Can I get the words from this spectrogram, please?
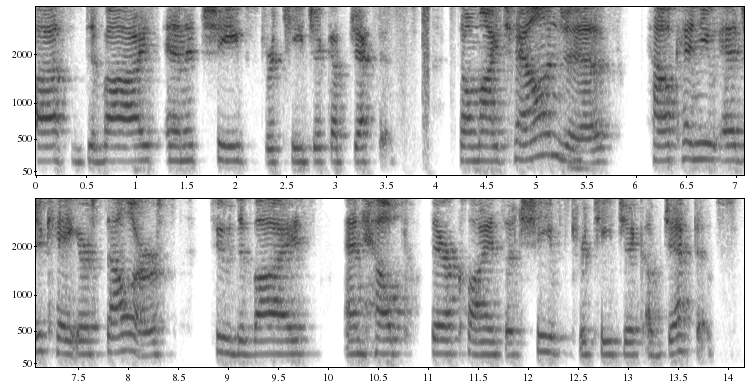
us devise and achieve strategic objectives. So, my challenge is how can you educate your sellers to devise and help their clients achieve strategic objectives?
